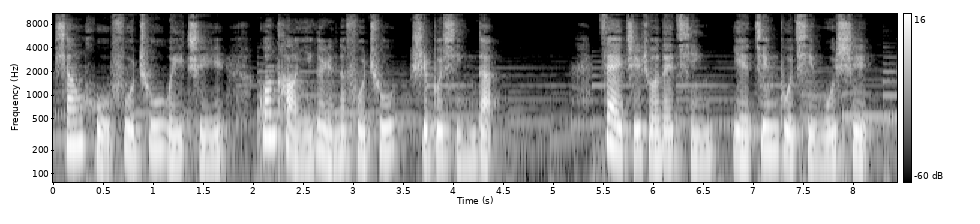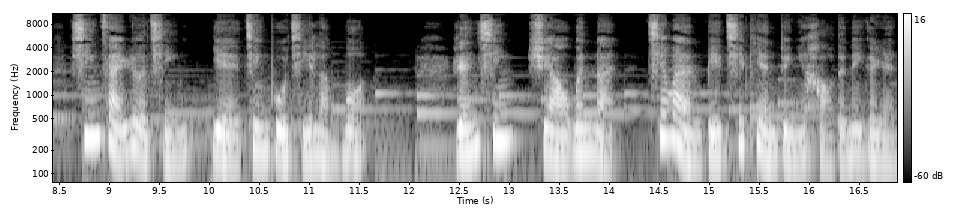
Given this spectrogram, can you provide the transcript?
相互付出维持，光靠一个人的付出是不行的。再执着的情也经不起无视。心再热情，也经不起冷漠。人心需要温暖，千万别欺骗对你好的那个人。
